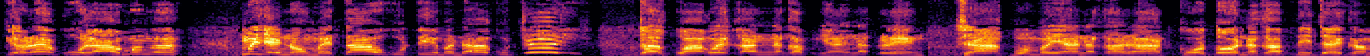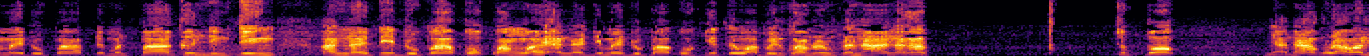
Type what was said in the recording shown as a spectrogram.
เกี่ยวแล้วกูล่ามึงอะไม่ใช่น้องแม่เต้ากูตีมันนะกูเจ้ย ก็กวากไว้กันนะครับใหญ่นักเลงจากผมพญานาคราชขอโทษนะครับ ที่ใจคำไม่ถูกภาพแต่มันปลาขึ้นจริง ๆ อันไหนที่ถูกภาพก็กวางไว้ อันไหนที่ไม่ถูกภาพก็คิดว่าเป็นความสนุกสนานนะครับ จุ๊บปอกอย่าด่ากูแล้วมัน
